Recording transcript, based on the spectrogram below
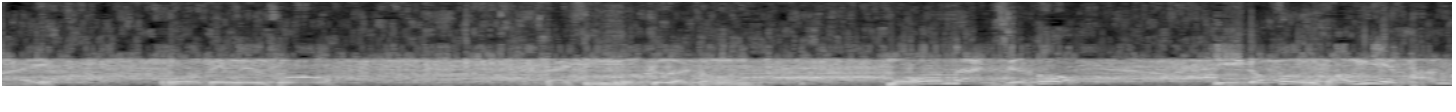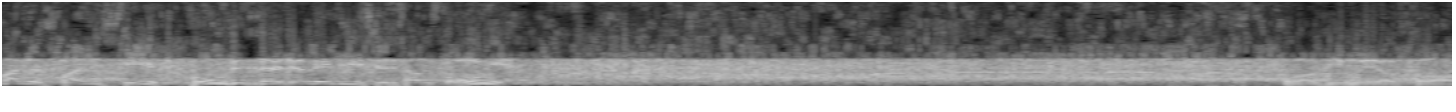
还有，我并没有说。在经过各种磨难之后，一个凤凰涅槃般的传奇不会在人类历史上重演。我并没有说，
